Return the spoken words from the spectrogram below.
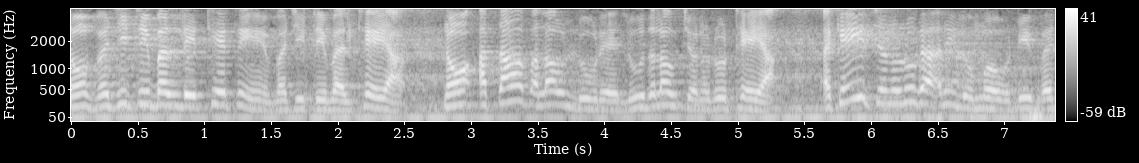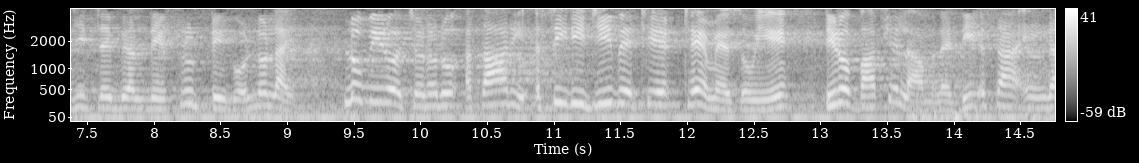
နော် vegetable တွေထည့်သိရင် vegetable ထည့်ရနော်အသားဘလောက်လိုတယ်လူတလောက်ကျွန်တော်တို့ထည့်ရအကယ်၍ကျွန်တော်တို့ကအဲ့ဒီလိုမဟုတ်ဒီ vegetable တွေ fruit တွေကိုလွတ်လိုက်လွတ်ပြီးတော့ကျွန်တော်တို့အသားတွေအစီဒီကြီးပဲထည့်ထည့်မယ်ဆိုရင်ဒီတော့ဘာဖြစ်လာမလဲဒီအစာအိမ်က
